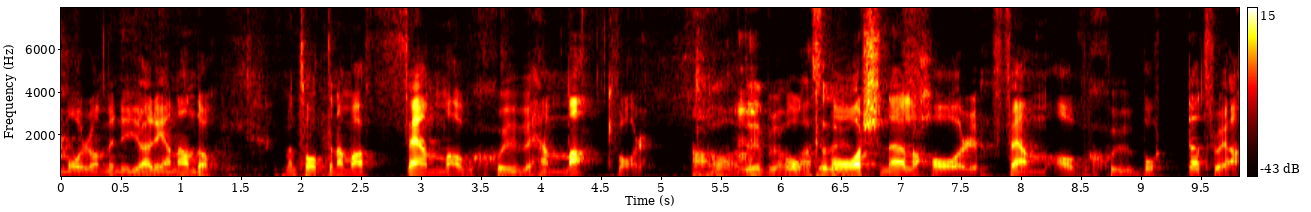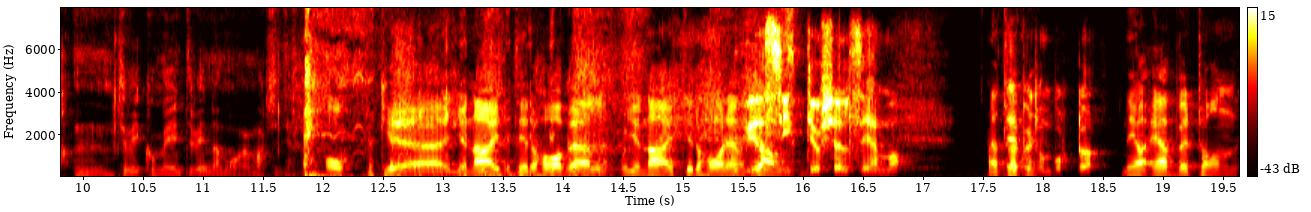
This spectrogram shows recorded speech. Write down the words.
imorgon med nya arenan då. Men Tottenham har fem av sju hemma kvar. ja, det är bra. Och Alltså, det, Arsenal har fem av sju borta tror jag. Mm, så vi kommer ju inte vinna många matcher till. Och eh, United har väl, och United har en vi har ganska... City och Chelsea hemma. Ni- Everton borta. Ni har Everton,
